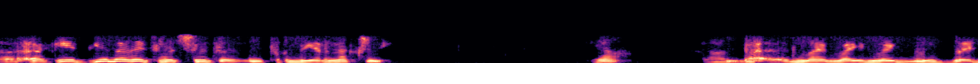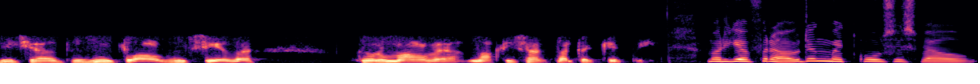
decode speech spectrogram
Uh, ek het nie net vir soete, dit gebeur niks nie. Ja. Uh, my my my bloed by die chat is nie 12 en 7 normaal wel maak jy sê wat ek het nie. Maar jou verhouding met kos is wel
